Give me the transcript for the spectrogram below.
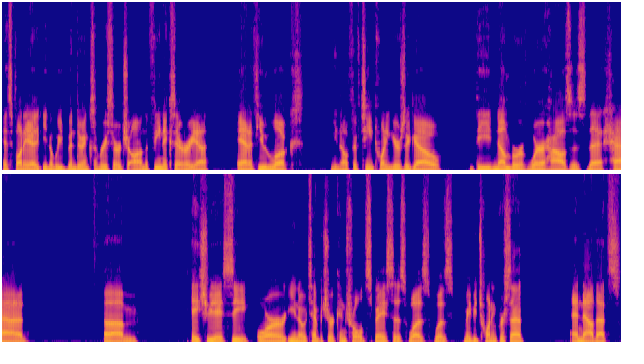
it's funny, uh, you know, we've been doing some research on the Phoenix area, and if you look, you know, 15, 20 years ago, the number of warehouses that had um, HVAC or you know temperature controlled spaces was was maybe 20%, and now that's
